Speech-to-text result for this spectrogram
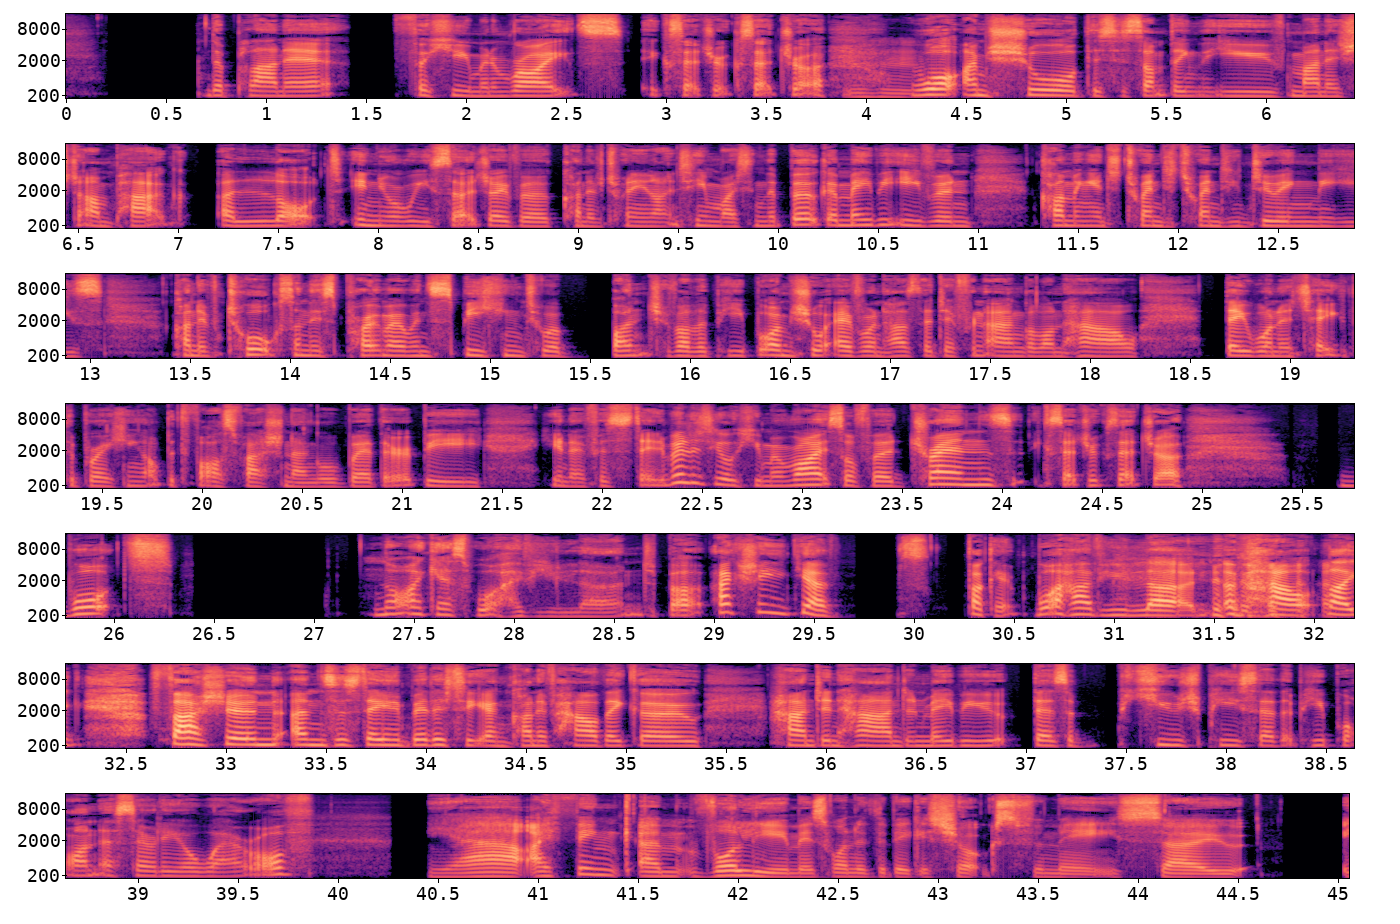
the planet for human rights etc etc Mhm. what i'm sure this is something that you've managed to unpack a lot in your research over kind of 2019 writing the book and maybe even coming into 2020 doing these kind of talks on this promo and speaking to a bunch of other people. I'm sure everyone has their different angle on how they want to take the breaking up with fast fashion angle whether it be you know for sustainability or human rights or for trends etc etc what not i guess what have you learned but actually yeah fuck it what have you learned about like fashion and sustainability and kind of how they go hand in hand and maybe there's a huge piece there that people aren't necessarily aware of Yeah, I think um, volume is one of the biggest shocks for me. So,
